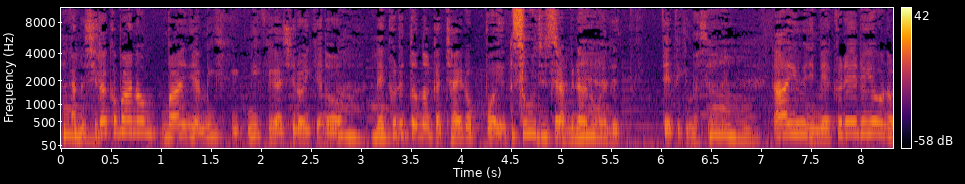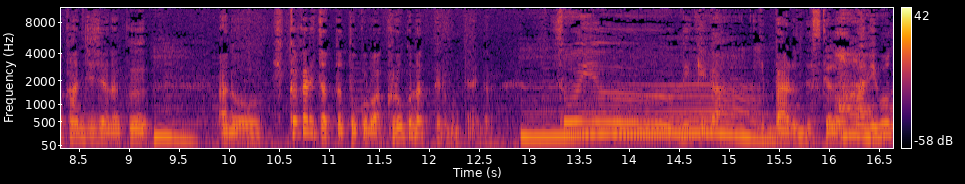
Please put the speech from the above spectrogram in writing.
うん、あの白樺の場合には幹幹が白いけど、うんうん、めくるとなんか茶色っぽいペラペラのが出出てきますよね、うん、ああいうふうにめくれるような感じじゃなく、うん、あの引っかかれちゃったところは黒くなってるみたいな。そういう幹がいっぱいあるんですけど、まあ、日本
